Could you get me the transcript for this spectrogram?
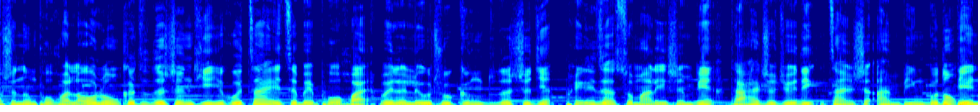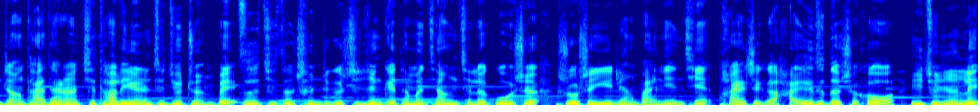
要是能破坏牢笼，可他的身体也会再一次被破坏。为了留出更多的时间陪在索玛丽身边，他还是决定暂时按兵不动。店长太太让其他猎人前去准备，自己则趁这个时间给他们讲起了故事，说是一两百年前，他还是个孩子的时候，一群人类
